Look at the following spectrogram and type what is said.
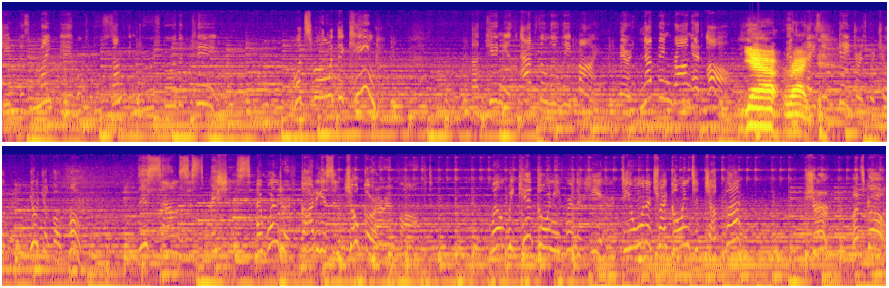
chiefess might be able What's wrong with the king? The king is absolutely fine. There's nothing wrong at all. Yeah, right. place is dangerous for children. You should go home. This sounds suspicious. I wonder if Ghadius and Joka are involved. Well, we can't go any further here. Do you want to try going to Jugpot? Sure, let's go.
